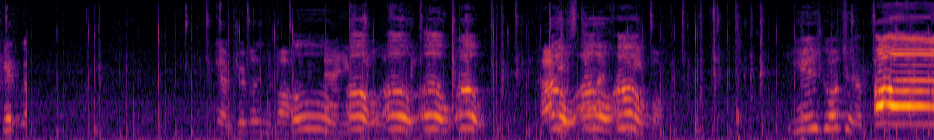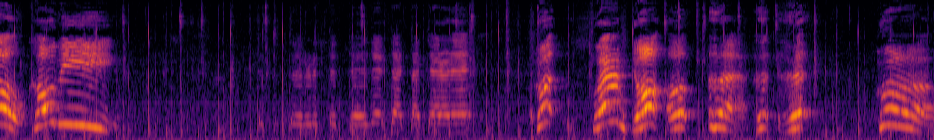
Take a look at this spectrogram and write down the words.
Okay, I'm dribbling the ball. Oh, and I need oh, to oh, oh, oh, oh. How do you oh, steal oh, it from oh. people? You just go up to them. Oh, Kobe! Slam dunk. Oh, huh. Oh,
